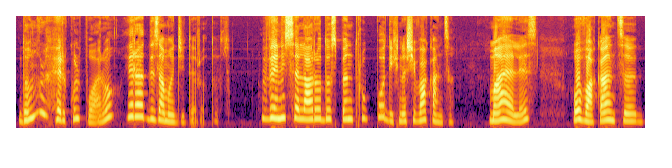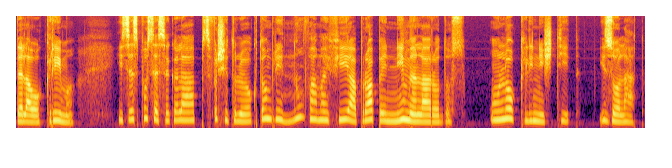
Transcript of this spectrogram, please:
Domnul Hercul Poirot era dezamăgit de Rodos. Venise la Rodos pentru podihnă și vacanță, mai ales o vacanță de la o crimă. I se spusese că la sfârșitul lui octombrie nu va mai fi aproape nimeni la Rodos. Un loc liniștit, izolat.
